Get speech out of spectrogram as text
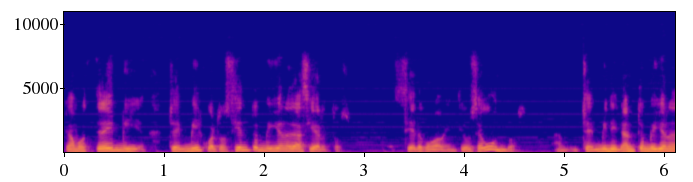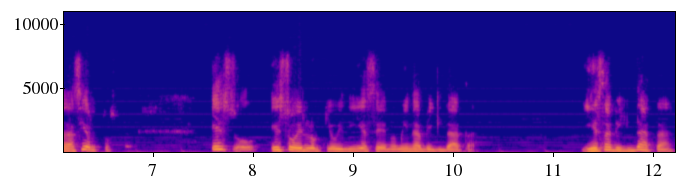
digamos, 3.400 millones de aciertos. 0,21 segundos. 3.000 y tantos millones de aciertos. Eso, eso es lo que hoy día se denomina Big Data. Y esa Big Data,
